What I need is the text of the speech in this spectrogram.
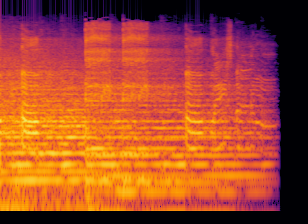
up, up.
